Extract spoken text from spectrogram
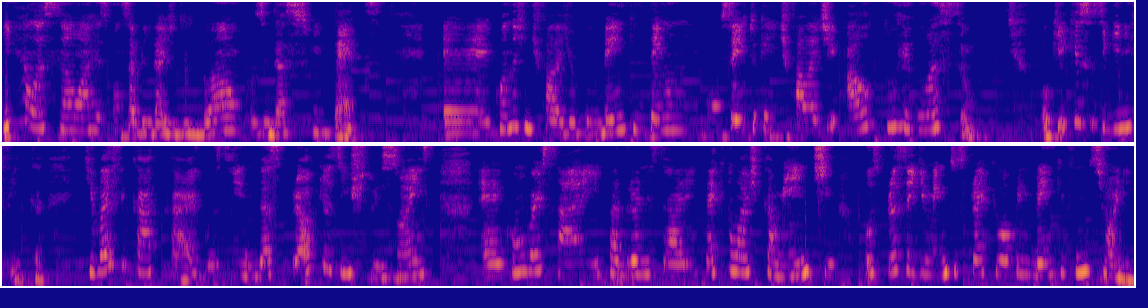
Em relação à responsabilidade dos bancos e das fintechs, é, quando a gente fala de Open Banking, tem um conceito que a gente fala de autorregulação. O que, que isso significa? Que vai ficar a cargo assim, das próprias instituições é, conversarem e padronizarem tecnologicamente os procedimentos para que o Open Bank funcione.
